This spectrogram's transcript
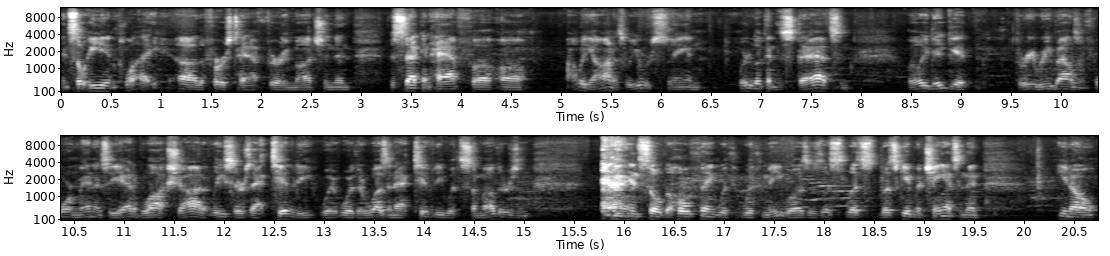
and so he didn't play uh, the first half very much. And then the second half, uh, uh, I'll be honest, we were seeing, we're looking at the stats, and well, he did get three rebounds in four minutes. He had a block shot. At least there's activity where, where there wasn't activity with some others, and and so the whole thing with, with me was is let's let's let's give him a chance, and then you know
